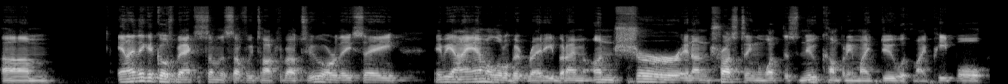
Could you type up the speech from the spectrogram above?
Um, and I think it goes back to some of the stuff we talked about too, or they say maybe I am a little bit ready, but I'm unsure and untrusting what this new company might do with my people,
